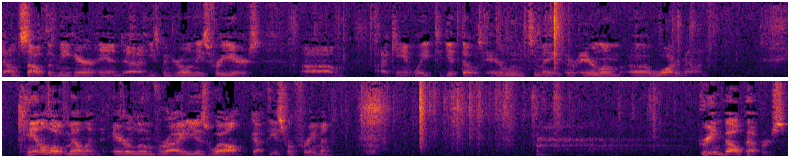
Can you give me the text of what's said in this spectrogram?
down south of me here, and uh, he's been growing these for years. Um, I can't wait to get those heirloom tomato or heirloom uh, watermelon. Cantaloupe melon, heirloom variety as well. Got these from Freeman. Green bell peppers.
